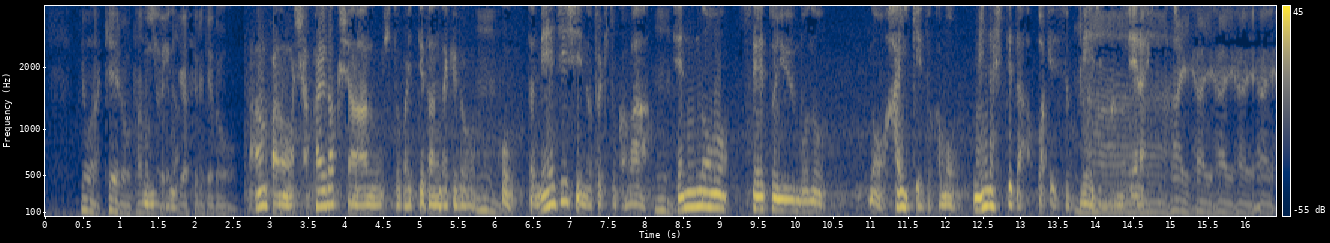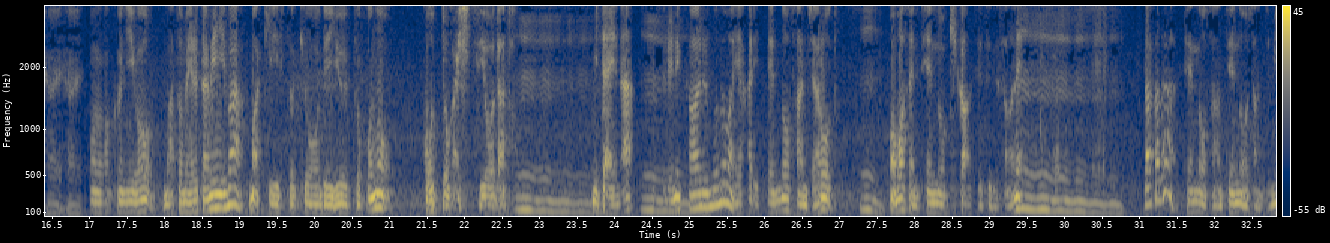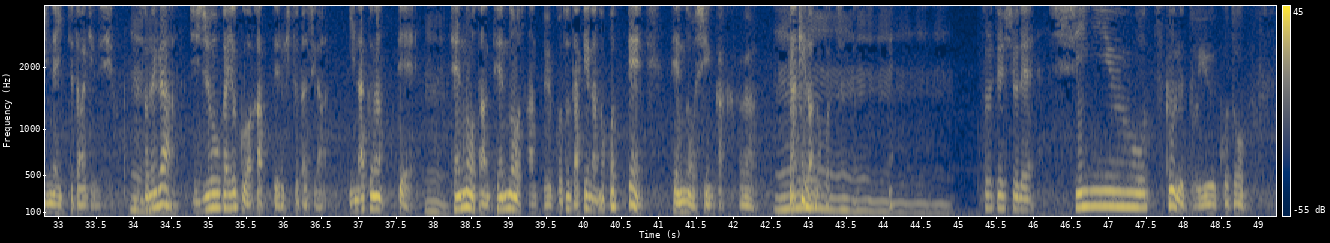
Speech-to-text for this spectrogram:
ような経路をたどってる気がするけど。なんかあの、社会学者の人が言ってたんだけど、んこう、明治維新の時とかは、うん天皇制というものの背景とかもみんな知ってたわけですよ。明治のあの偉い人たち。はいはいはいはいはいはいはい。この国をまとめるためには、まあ、キリスト教でいうとこのゴッドが必要だとうん。うんうんうん。みたいなうん。それに代わるものはやはり天皇さんじゃろうと。うん。まあ、まさに天皇機関説でさうんね。だから天皇さん天皇さんってみんな言ってたわけですよ。それが事情がよくわかってる人たちがいなくなって。天皇さん天皇さんということだけが残って、天皇神格化が、だけが残っちゃったそれと一緒で、親友を作るということ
